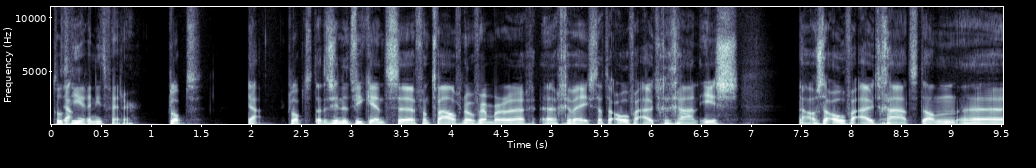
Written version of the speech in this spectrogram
tot hier en niet verder. Klopt. Ja, klopt. Dat is in het weekend uh, van 12 november uh, geweest dat de oven uitgegaan is. Nou, als de oven uitgaat, dan uh,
